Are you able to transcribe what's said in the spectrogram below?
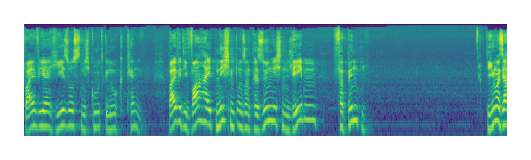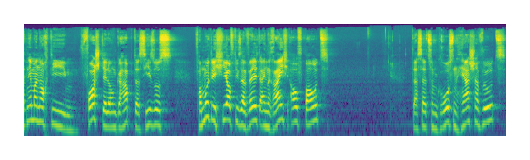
weil wir Jesus nicht gut genug kennen, weil wir die Wahrheit nicht mit unserem persönlichen Leben verbinden. Die Jünger, sie hatten immer noch die Vorstellung gehabt, dass Jesus vermutlich hier auf dieser Welt ein Reich aufbaut, dass er zum großen Herrscher wird.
